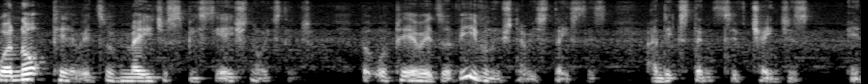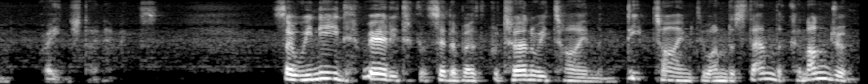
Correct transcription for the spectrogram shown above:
were not periods of major speciation or extinction, but were periods of evolutionary stasis and extensive changes in range dynamics. So we need really to consider both quaternary time and deep time to understand the conundrum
